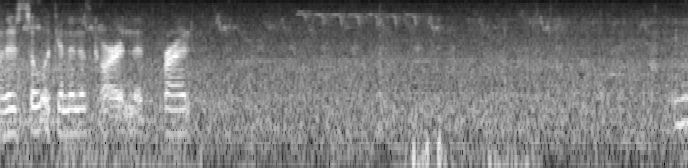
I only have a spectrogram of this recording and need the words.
They're still looking in his car in the front.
